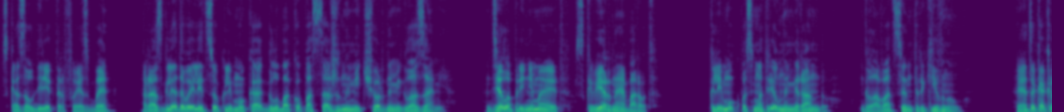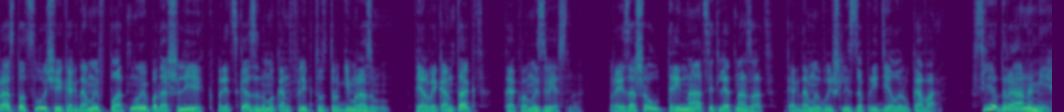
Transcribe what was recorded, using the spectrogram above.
сказал директор ФСБ, разглядывая лицо Климука глубоко посаженными черными глазами. «Дело принимает скверный оборот». Климук посмотрел на Миранду, глава центра кивнул. Это как раз тот случай, когда мы вплотную подошли к предсказанному конфликту с другим разумом. Первый контакт, как вам известно, произошел 13 лет назад, когда мы вышли за пределы рукава. «С ядранами»,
